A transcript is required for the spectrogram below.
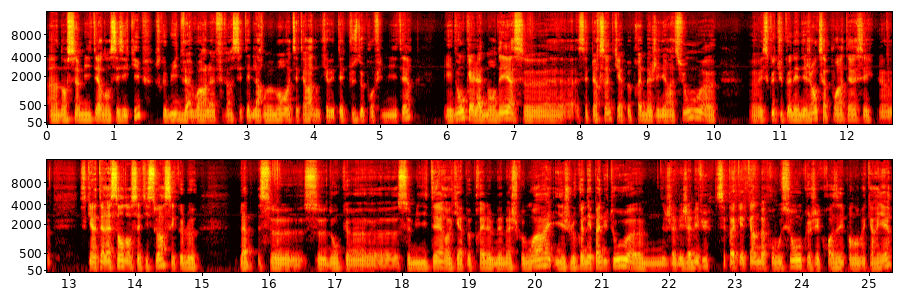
ancien militaire dans ses équipes, parce que lui devait avoir, la, c'était de l'armement, etc. Donc il y avait peut-être plus de profils militaires. Et donc elle a demandé à, ce, cette personne qui est à peu près de ma génération, euh, euh, est-ce que tu connais des gens que ça pourrait intéresser? Euh, Ce qui est intéressant dans cette histoire, c'est que le, ce, donc ce militaire qui est à peu près le même âge que moi, il, je le connais pas du tout, je l'avais jamais vu. C'est pas quelqu'un de ma promotion que j'ai croisé pendant ma carrière.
